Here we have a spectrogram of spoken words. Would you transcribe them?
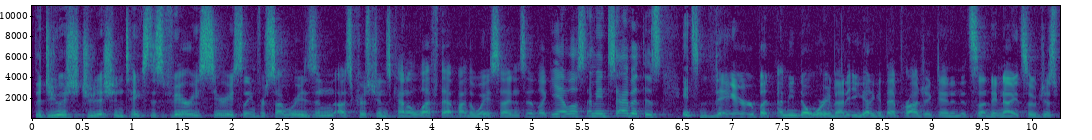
the Jewish tradition takes this very seriously, and for some reason, us Christians kind of left that by the wayside and said, like, yeah, well, I mean, Sabbath is it's there, but I mean, don't worry about it. You got to get that project in, and it's Sunday night, so just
